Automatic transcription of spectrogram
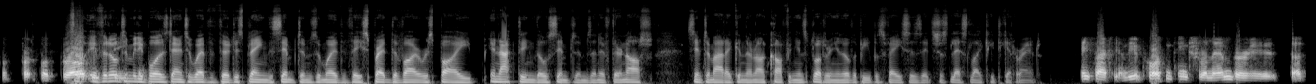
but, but so if it ultimately boils down to whether they're displaying the symptoms and whether they spread the virus by enacting those symptoms, and if they're not symptomatic and they're not coughing and spluttering in other people's faces, it's just less likely to get around. Exactly, and the important thing to remember is that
